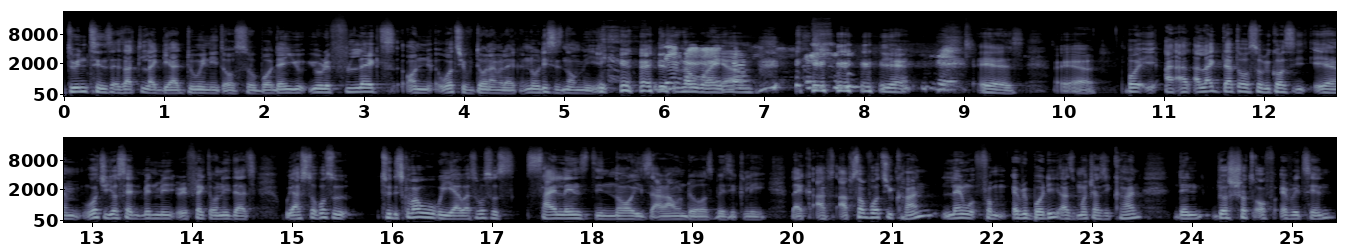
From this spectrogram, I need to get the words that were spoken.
doing things exactly like they are doing it also. But then you you reflect on what you've done. I'm like, no, this is not me. this yeah, is not who I am. yeah. yeah. Yes. Yeah. But I, I like that also because um, what you just said made me reflect on it that we are supposed to to discover who we are, we're supposed to silence the noise around us, basically. Like absorb what you can, learn from everybody as much as you can, then just shut off everything,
